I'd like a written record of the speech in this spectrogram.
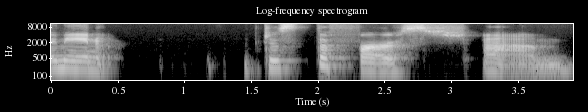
I mean, just the first um,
